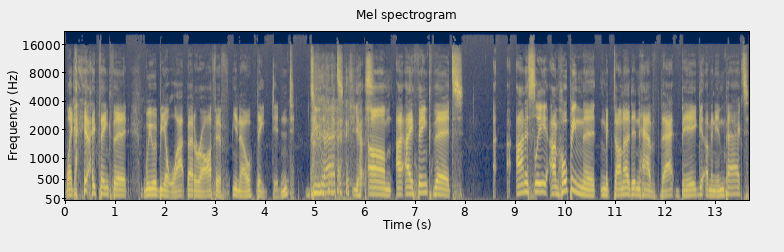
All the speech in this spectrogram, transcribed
Like I think that we would be a lot better off if you know they didn't do that. yes. Um, I, I think that honestly, I'm hoping that McDonough didn't have that big of an impact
